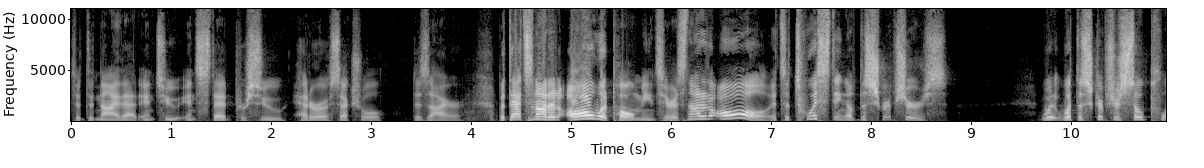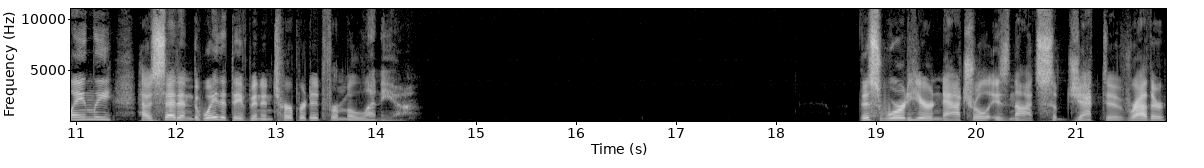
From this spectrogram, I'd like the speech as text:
to deny that and to instead pursue heterosexual desire. But that's not at all what Paul means here. It's not at all. It's a twisting of the scriptures. What, what the scriptures so plainly have said and the way that they've been interpreted for millennia. This word here, natural, is not subjective. Rather,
